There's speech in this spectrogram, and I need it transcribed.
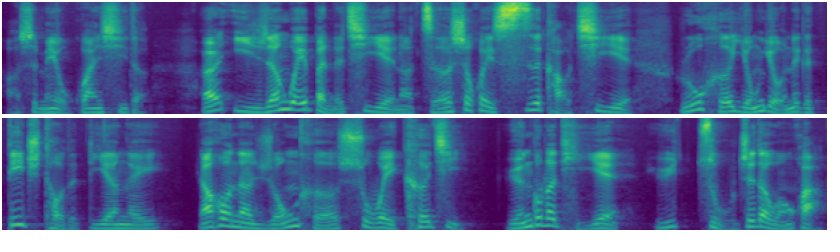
啊是没有关系的。而以人为本的企业呢，则是会思考企业如何拥有那个 digital 的 DNA，然后呢融合数位科技、员工的体验与组织的文化，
